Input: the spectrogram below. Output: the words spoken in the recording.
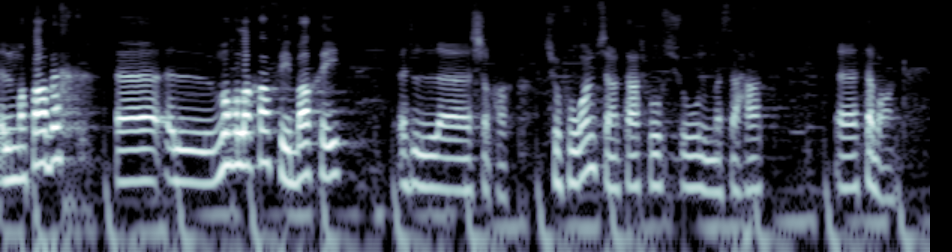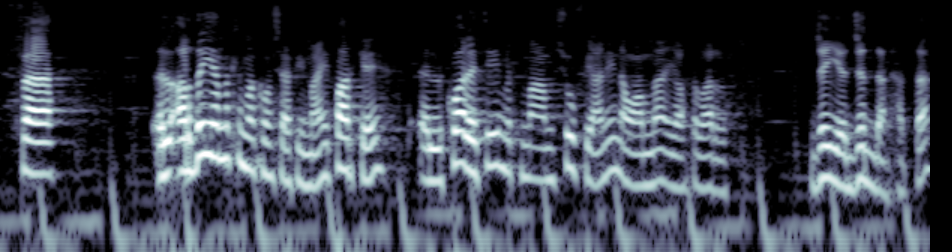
المطابخ آه المغلقة في باقي الشقق. شوفوا هون مشان تعرفوا شو المساحات آه تبعهم. فالأرضية مثل ما كنتم شايفين معي باركيه ال quality مثل ما عم نشوف يعني نوعا ما يعتبر جيد جدا حتى.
